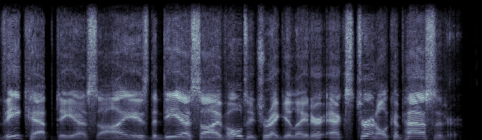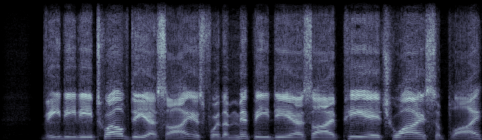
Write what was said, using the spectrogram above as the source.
VCAP DSI is the DSI voltage regulator external capacitor. VDD12 DSI is for the MIPI DSI PHY supply.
